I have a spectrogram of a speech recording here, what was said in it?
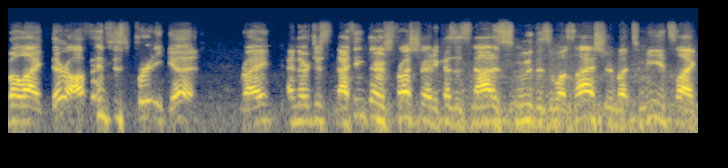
But like their offense is pretty good, right? And they're just I think they're as frustrated because it's not as smooth as it was last year. But to me it's like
